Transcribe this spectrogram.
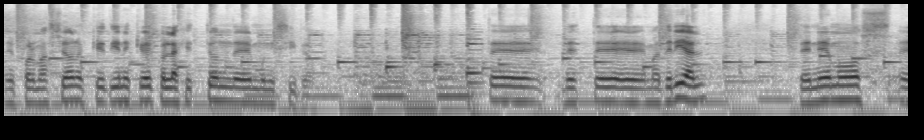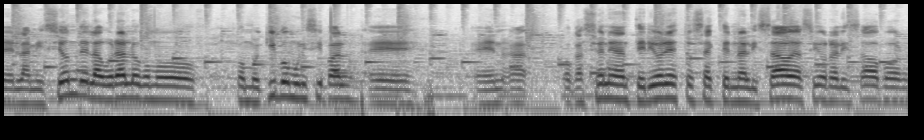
de información que tienen que ver con la gestión del municipio. De este material tenemos eh, la misión de elaborarlo como, como equipo municipal. eh, en ah, ocasiones anteriores esto se ha externalizado y ha sido realizado por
